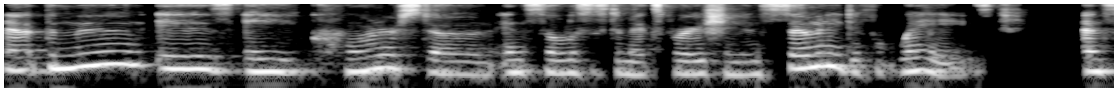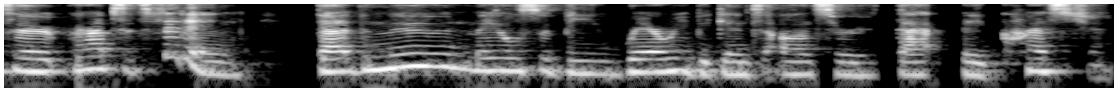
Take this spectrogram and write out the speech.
Now, the moon is a cornerstone in solar system exploration in so many different ways. And so perhaps it's fitting that the moon may also be where we begin to answer that big question.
